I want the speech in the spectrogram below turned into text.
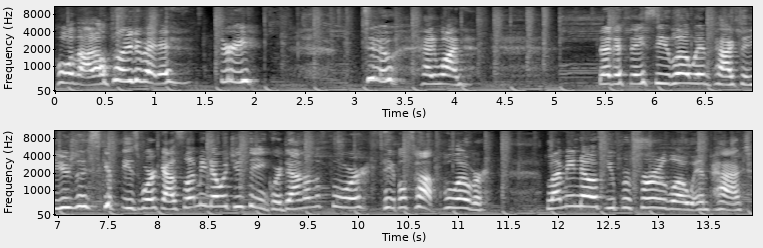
Hold on, I'll tell you in a minute. Three, two, and one. That if they see low impact, they usually skip these workouts. Let me know what you think. We're down on the floor, tabletop, pull over. Let me know if you prefer low impact,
